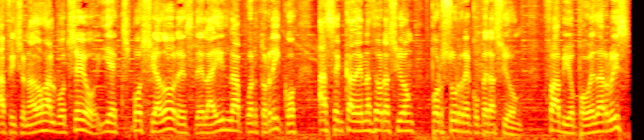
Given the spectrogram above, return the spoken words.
Aficionados al boxeo y exposeadores de la isla Puerto Rico hacen cadenas de oración por su recuperación. Fabio Poveda Ruiz,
